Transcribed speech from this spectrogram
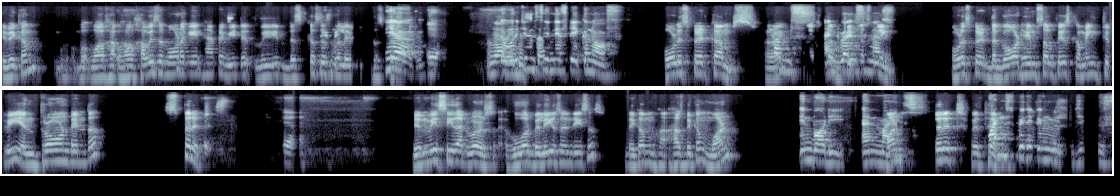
We become well, how, how, how is the born again happening? We did, we discussed this in the living of the Spirit. Yeah. Yeah, the we original discussed. sin is taken off. Holy Spirit comes, all right? Comes and the dwells biggest in us. Holy Spirit, the God Himself is coming to be enthroned in the Spirit. Yeah. Didn't we see that verse? Whoever believes in Jesus become has become one, in body and mind. one spirit with Him. One spirit in Jesus.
